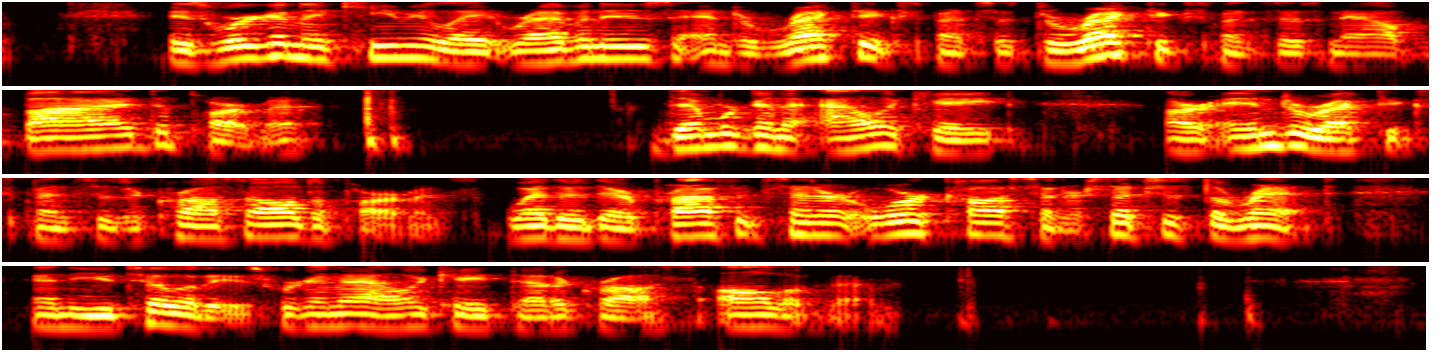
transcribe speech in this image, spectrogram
is we're going to accumulate revenues and direct expenses, direct expenses now by department. Then we're going to allocate our indirect expenses across all departments, whether they're profit center or cost center, such as the rent and the utilities. We're going to allocate that across all of them.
